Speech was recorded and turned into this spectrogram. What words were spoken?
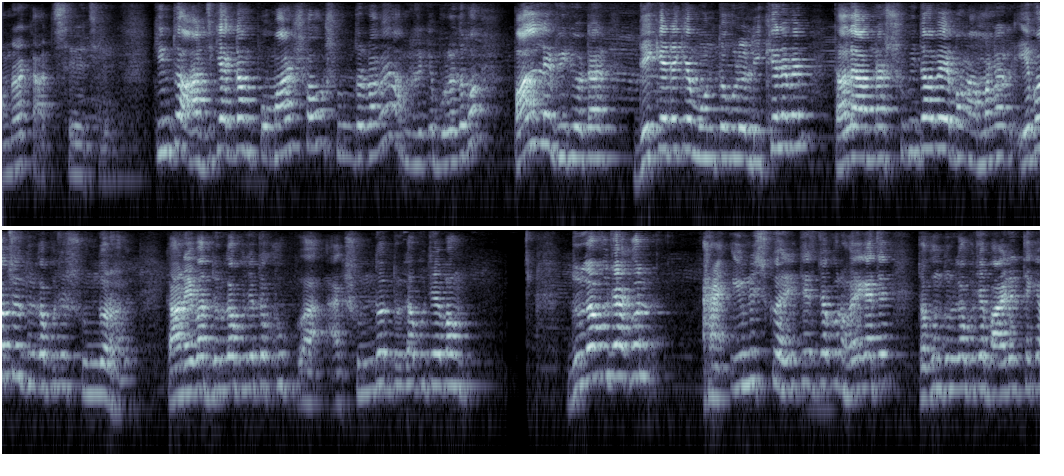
আমরা কাজ সেরেছিলাম কিন্তু আজকে একদম প্রমাণ সহ সুন্দরভাবে আপনাদেরকে বলে দেবো, পারলে ভিডিওটার ডেকে ডেকে মন্ত্রগুলো লিখে নেবেন, তাহলে আপনার সুবিধা হবে এবং আপনার এবছর দুর্গাপুজো সুন্দর হবে। কারণ এবার দুর্গাপুজো তো খুব এক সুন্দর দুর্গাপুজো এবং দুর্গাপূজা এখন হ্যাঁ ইউনেস্কো হেরিটেজ যখন হয়ে গেছে, তখন দুর্গাপূজা বাইরের থেকে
